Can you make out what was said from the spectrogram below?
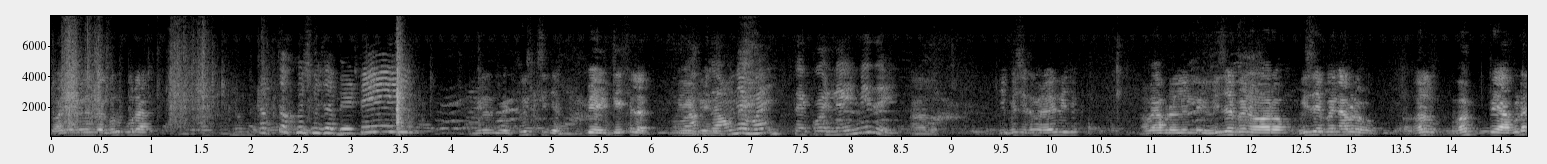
ગાડી મિલન કરું પૂરા? તબ તો ખુશ હો જા મિલન મે ખુશ થઈ જા એટલે બેટે. જાવ ને ભાઈ તે કોઈ લઈ નહીં દે. હાલો. એ પછી તમે લઈ લેજો. હવે આપણે લઈ લઈએ વિજયભાઈ નો વારો વિજયભાઈ ને આપણે હર વખતે આપણે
